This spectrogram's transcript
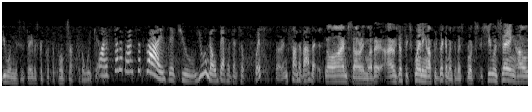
you and Mrs. Davis could put the folks up for the weekend. Why, Philip, I'm surprised at you. You know better than to whisper in front of others. No, I'm sorry, Mother. I was just explaining our predicament to Miss Brooks. She was saying how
